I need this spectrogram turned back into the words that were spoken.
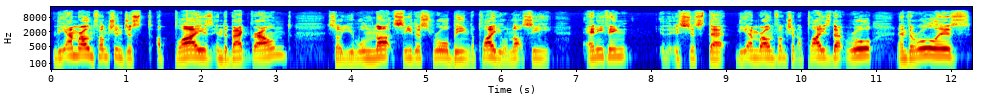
the mround function just applies in the background. So you will not see this rule being applied. You will not see anything. It's just that the mround function applies that rule. And the rule is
